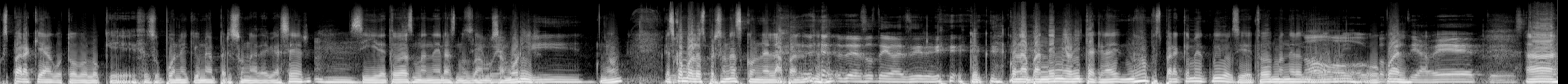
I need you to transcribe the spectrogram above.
pues para qué hago todo lo que se supone que una persona debe hacer si de todas maneras nos vamos a morir, ¿no? Es como las personas con la, pandemia. de eso te iba a decir. con la pandemia ahorita que no, pues para qué me cuido si de todas maneras no, me voy a morir o, cuál? Diabetes. Ah,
